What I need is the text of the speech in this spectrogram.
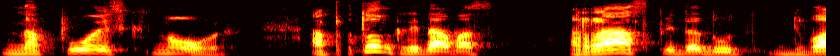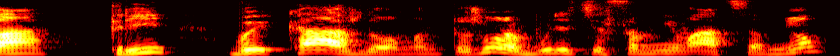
На поиск новых. А потом, когда вас раз придадут, два, три, вы каждого монтажера будете сомневаться в нем,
